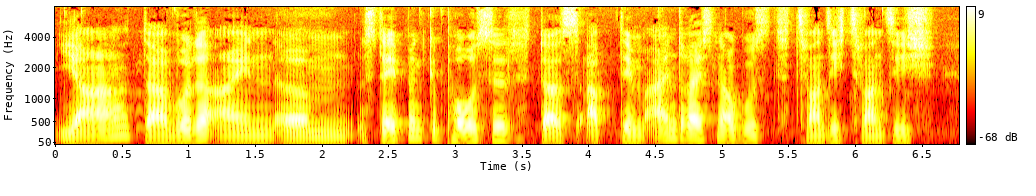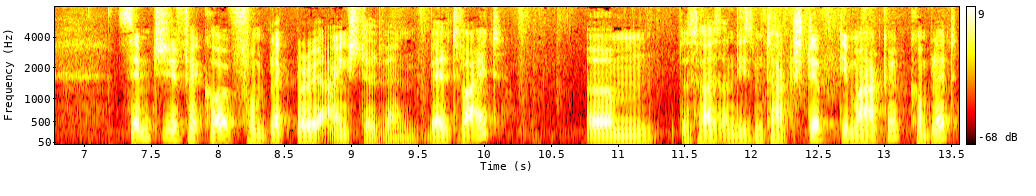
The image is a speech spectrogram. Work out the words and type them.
Ja, da wurde ein ähm, Statement gepostet, dass ab dem 31. August 2020 sämtliche Verkäufe von BlackBerry eingestellt werden. Weltweit. Ähm, das heißt, an diesem Tag stirbt die Marke komplett.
